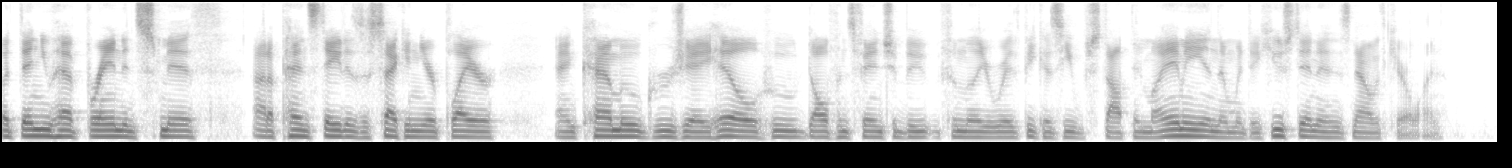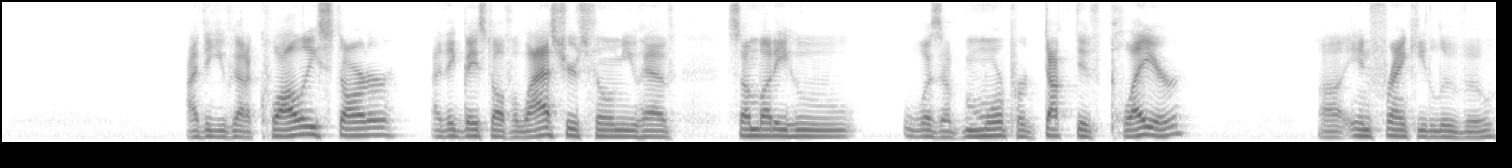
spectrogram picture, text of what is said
But then you have Brandon Smith out of Penn State as a second year player and Kamu Grugier Hill, who Dolphins fans should be familiar with because he stopped in Miami and then went to Houston and is now with Carolina. I think you've got a quality starter. I think based off of last year's film, you have somebody who was a more productive player uh, in Frankie Luvu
